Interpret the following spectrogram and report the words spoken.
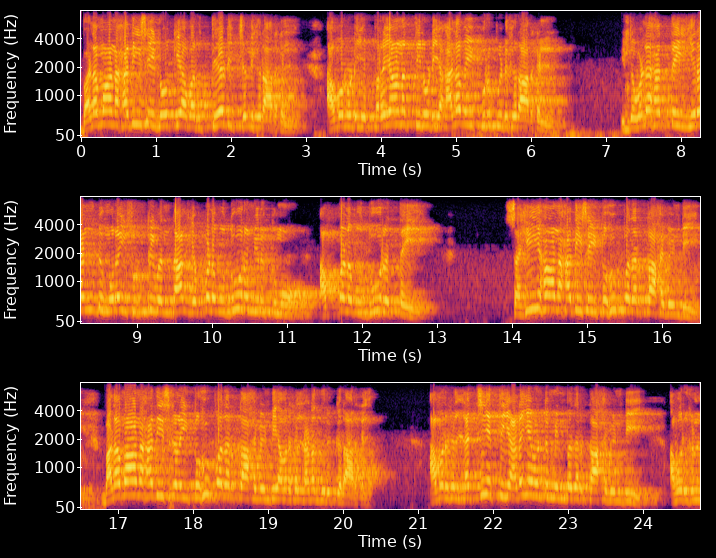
பலமான ஹதீஸை நோக்கி அவர் தேடிச் செல்கிறார்கள். அவருடைய பிரயாணத்தினுடைய அளவை குறிப்பிடுகிறார்கள். இந்த உலகத்தை இரண்டு முறை சுற்றி வந்தால் எவ்வளவு தூரம் இருக்குமோ அவ்வளவு தூரத்தை சஹீஹான ஹதீஸை தொகுப்பதற்காக வேண்டி பலமான ஹதீஸ்களை தொகுப்பதற்காக வேண்டி அவர்கள் நடந்திருக்கிறார்கள். அவர்கள் லட்சியத்தை அடைய வேண்டும் என்பதற்காக வேண்டி அவர்கள்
